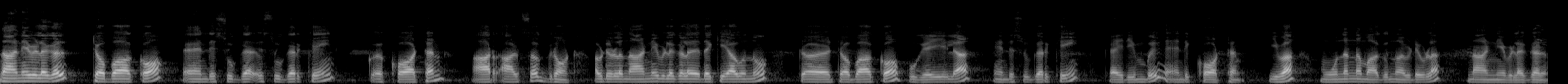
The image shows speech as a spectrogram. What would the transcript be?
നാണ്യവിളകൾ tobacco and sugar sugar cane cotton are also grown. അവിടെയുള്ള നാണ്യവിളകൾ ഏതൊക്കെയാകുന്നു? ടൊബാക്കോ പുകയില ആൻഡ് സുഗർ കെയിൻ കരിമ്പ് ആൻഡ് കോട്ടൺ. ഇവ മൂന്നെണ്ണമാകുന്നു അവിടെയുള്ള നാണ്യവിളകൾ.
